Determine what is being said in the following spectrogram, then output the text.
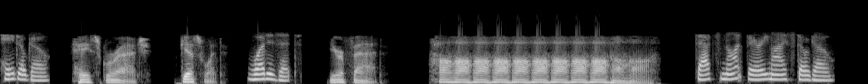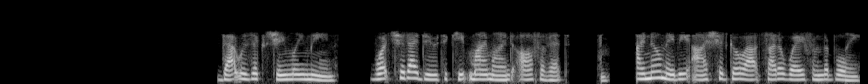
Hey Dogo, Hey Scratch, guess what? what is it? You're fat. Ha ha ha ha ha ha ha ha ha ha ha. That's not very nice Dogo. That was extremely mean. What should I do to keep my mind off of it? I know maybe I should go outside away from the bully.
